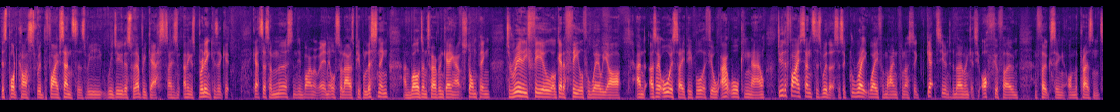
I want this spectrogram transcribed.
this podcast with the five senses. We, we do this with every guest. I, just- I think it's brilliant because it get, gets us immersed in the environment and it also allows people listening and well done to everyone getting out stomping to really feel or get a feel for where we are. And as I always say, people, if you're out walking now, do the five senses with us. It's a great way for mindfulness. It gets you into the moment, gets you off your phone and focusing on the present.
